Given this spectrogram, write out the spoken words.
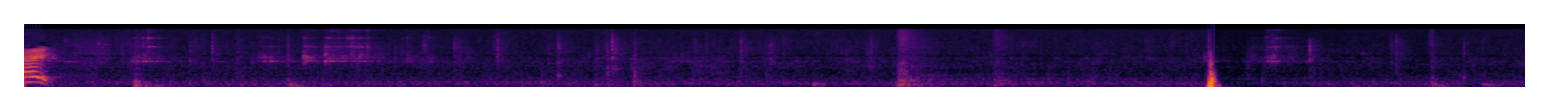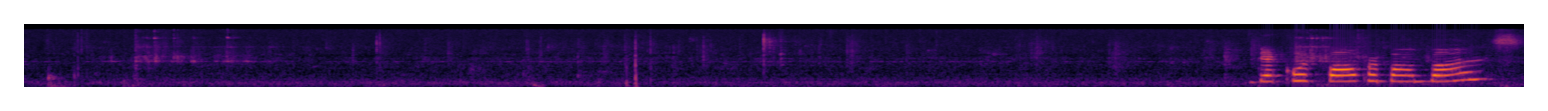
Hey! Decorative ball for bonbons?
